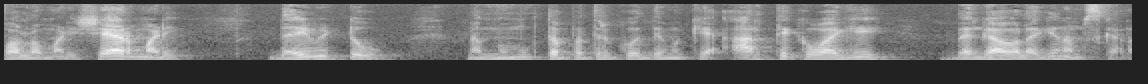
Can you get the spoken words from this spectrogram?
ಫಾಲೋ ಮಾಡಿ, ಶೇರ್ ಮಾಡಿ. ದಯವಿಟ್ಟು ನಮ್ಮ ಮುಕ್ತ ಪತ್ರಿಕೋದ್ಯಮಕ್ಕೆ ಆರ್ಥಿಕವಾಗಿ ಬೆಂಗಾವಲಾಗಿ ನಮಸ್ಕಾರ.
